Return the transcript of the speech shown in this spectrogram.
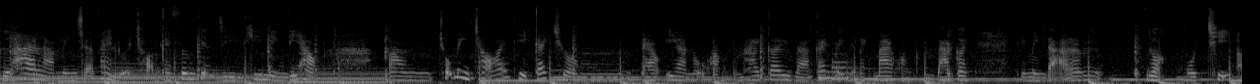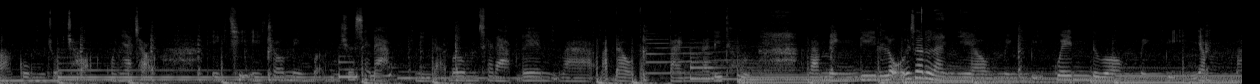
thứ hai là mình sẽ phải lựa chọn cái phương tiện gì khi mình đi học. À, chỗ mình chọn ấy thì cách trường đại học y hà nội khoảng tầm 2 cây và cách bệnh viện bạch mai khoảng tầm 3 cây. Thì mình đã được một chị ở cùng chỗ trọ của nhà trọ. Thì chị cho mình mượn một chiếc xe đạp. Mình đã bơm xe đạp lên và bắt đầu tập tành là đi thử. Và mình đi lỗi rất là nhiều. Mình bị quên đường mình bị nhầm mà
